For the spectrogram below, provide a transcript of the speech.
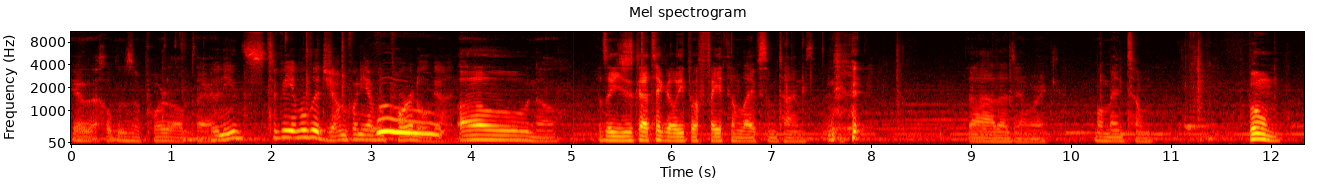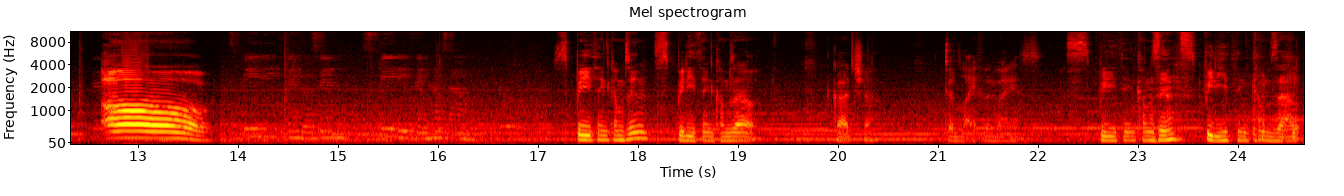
Okay, I hope there's a portal up there. Who needs to be able to jump when you have a portal gun? Oh no. It's like you just gotta take a leap of faith in life sometimes. ah, that didn't work. Momentum. Boom. Oh! Speedy thing goes in, speedy thing comes out. Speedy thing comes in, speedy thing comes out. Gotcha. Good life advice. Speedy thing comes in, speedy thing comes out.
